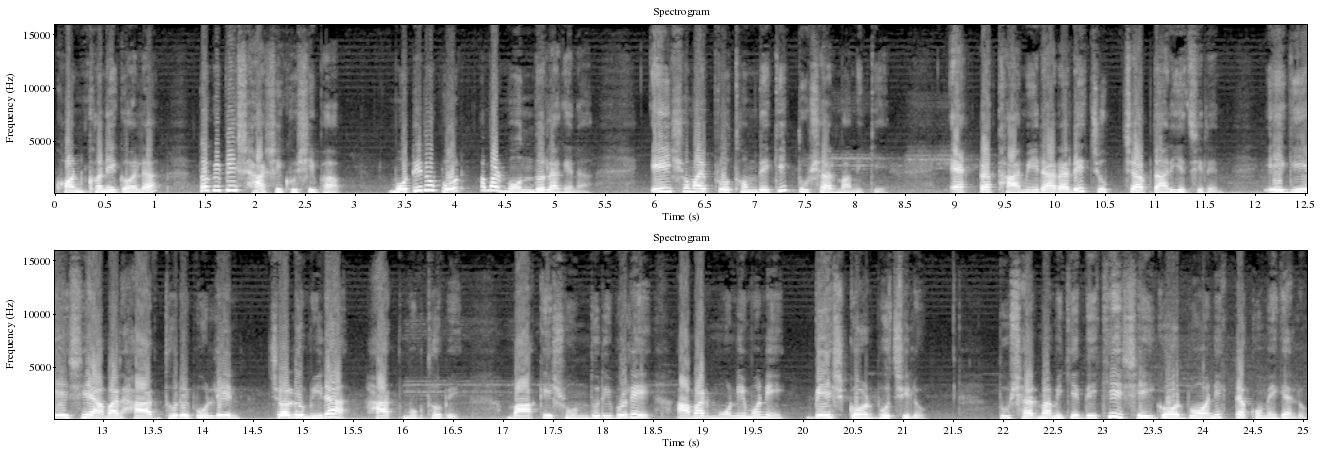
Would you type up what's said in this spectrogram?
ক্ষণক্ষণে গলা, তবে বেশ হাসি খুশি ভাব। মোটের ওপর আমার মন্দ লাগে না। এই সময় প্রথম দেখি তুষার মামিকে। একটা থামির আড়ালে চুপচাপ দাঁড়িয়েছিলেন। এগিয়ে এসে আমার হাত ধরে বললেন, চলো মীরা, হাত মুখ ধোবে। মাকে সুন্দরী বলে আমার মনে মনে বেশ গর্ব ছিল। তুষার মামিকে দেখে সেই গর্ব অনেকটা কমে গেল।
